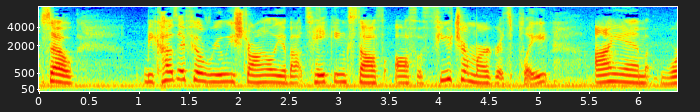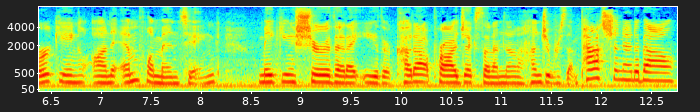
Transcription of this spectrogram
So because I feel really strongly about taking stuff off of future Margaret's plate, I am working on implementing making sure that I either cut out projects that I'm not 100% passionate about,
